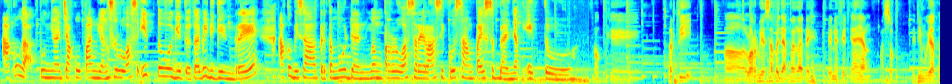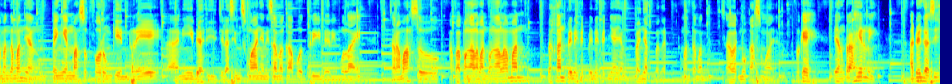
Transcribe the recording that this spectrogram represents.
aku nggak punya cakupan yang seluas itu gitu. Tapi di genre aku bisa bertemu dan memperluas relasiku sampai sebanyak itu. Oke. Berarti uh, luar biasa banyak banget deh benefitnya yang masuk. Jadi mungkin teman-teman yang pengen masuk forum genre, nah ini udah dijelasin semuanya nih sama Kak Putri dari mulai cara masuk, apa pengalaman-pengalaman, bahkan benefit-benefitnya yang banyak banget teman-teman, sahabat muka semuanya. Oke, yang terakhir nih, ada nggak sih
